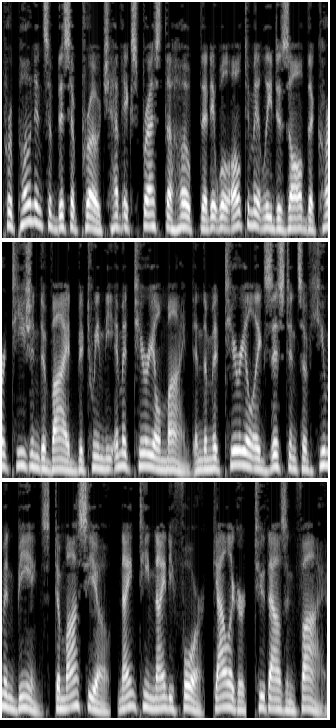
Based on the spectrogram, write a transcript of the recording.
Proponents of this approach have expressed the hope that it will ultimately dissolve the Cartesian divide between the immaterial mind and the material existence of human beings Damasio, 1994, Gallagher, 2005.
